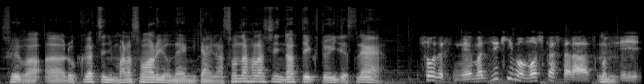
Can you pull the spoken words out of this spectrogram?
そういえばあ6月にマラソンあるよねみたいなそんな話になっていくといいですね。そうですね、まあ、時期ももしかしたら少し、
